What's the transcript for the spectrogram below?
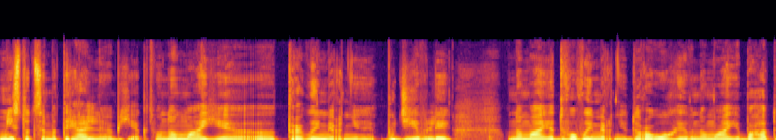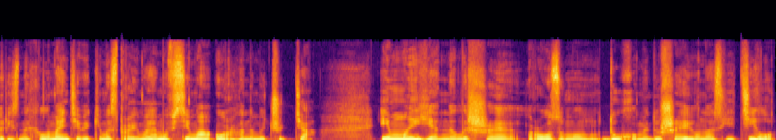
Місто це матеріальний об'єкт, воно має е, тривимірні будівлі, воно має двовимірні дороги, воно має багато різних елементів, які ми сприймаємо всіма органами чуття. І ми є не лише розумом, духом і душею, у нас є тіло,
